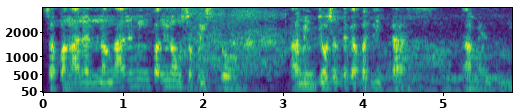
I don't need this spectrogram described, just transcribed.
Sa pangalan ng aming Panginoong Kristo, aming Diyos at tagapagligtas. Amen.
